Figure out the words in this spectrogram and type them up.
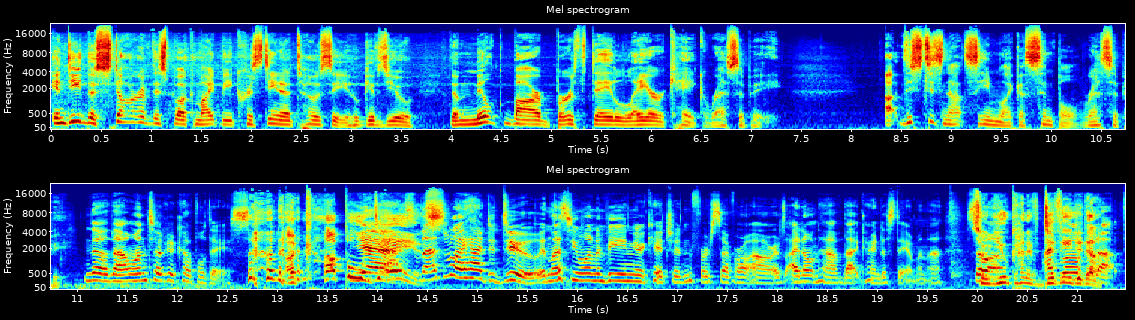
Indeed, the star of this book might be Christina Tosi, who gives you the Milk Bar birthday layer cake recipe. Uh, this does not seem like a simple recipe. No, that one took a couple days. a couple yeah, days. So that's what I had to do. Unless you want to be in your kitchen for several hours, I don't have that kind of stamina. So you uh, kind of divvied broke it up.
